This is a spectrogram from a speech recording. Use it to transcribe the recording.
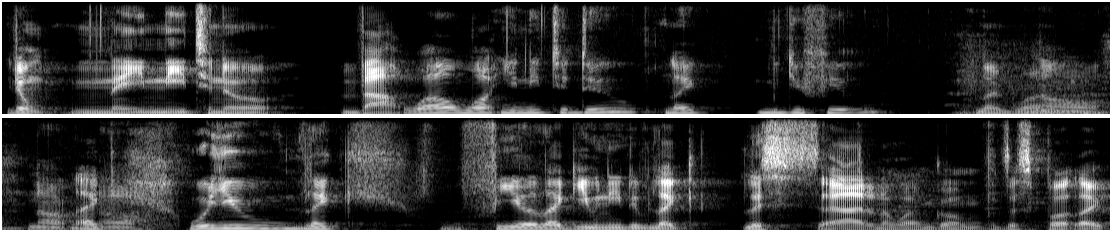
you don't ne- need to know that well what you need to do. Like, would you feel like when, no, no, like no. would you like feel like you need to like let's I don't know where I'm going with this, but like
